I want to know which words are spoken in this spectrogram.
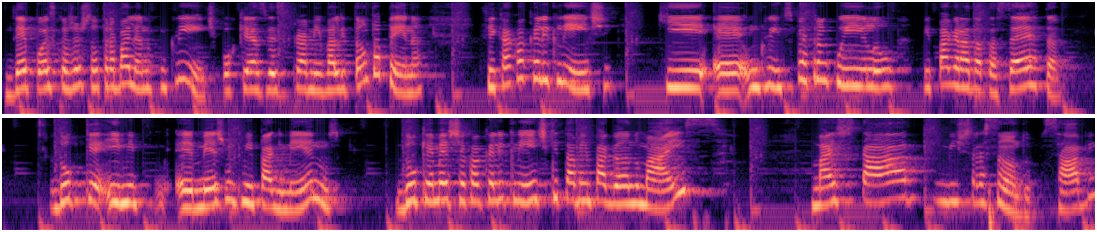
depois que eu já estou trabalhando com o cliente, porque às vezes para mim vale tanto a pena ficar com aquele cliente que é um cliente super tranquilo, me paga na data certa, do que e me, é, mesmo que me pague menos, do que mexer com aquele cliente que está me pagando mais, mas está me estressando, sabe?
